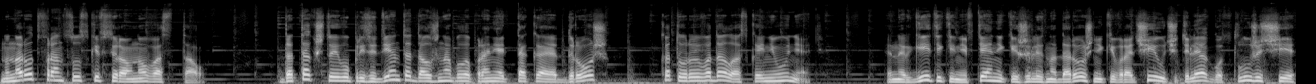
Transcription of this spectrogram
Но народ французский все равно восстал. Да так, что его президента должна была пронять такая дрожь, которую водолазкой не унять. Энергетики, нефтяники, железнодорожники, врачи, учителя, госслужащие,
